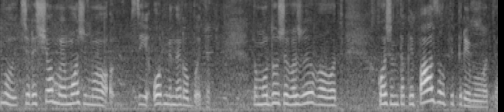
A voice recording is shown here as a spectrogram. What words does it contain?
ну, через що ми можемо ці обміни робити. Тому дуже важливо от, кожен такий пазл підтримувати.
